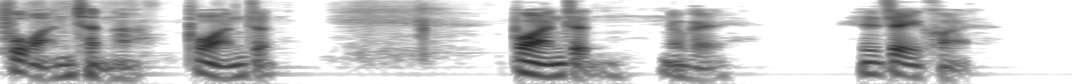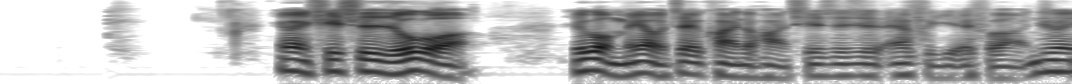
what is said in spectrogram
不完整啊，不完整，不完整。OK，是这一块。因为其实如果如果没有这块的话，其实就是 F 一 F 二，因为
